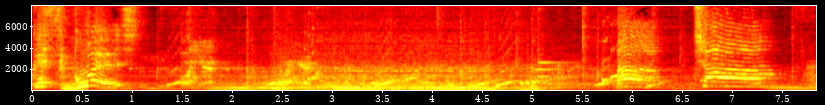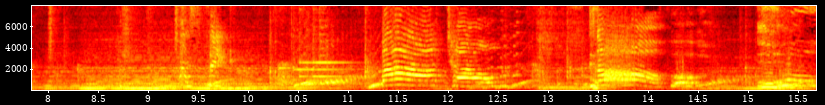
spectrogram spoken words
get squished. Oh yeah. Oh yeah. Cha. Just think. Bye. cha. No. Ooh.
